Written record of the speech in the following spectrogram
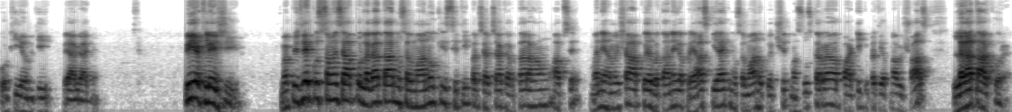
कोठी है उनकी, प्रयागराज में। प्रिय अखिलेश जी, मैं पिछले कुछ समय से आपको लगातार मुसलमानों की स्थिति पर चर्चा करता रहा हूँ आपसे। मैंने हमेशा आपको यह बताने का प्रयास किया है कि मुसलमान उपेक्षित महसूस कर रहे हैं और पार्टी के प्रति अपना विश्वास लगातार खो रहे हैं।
